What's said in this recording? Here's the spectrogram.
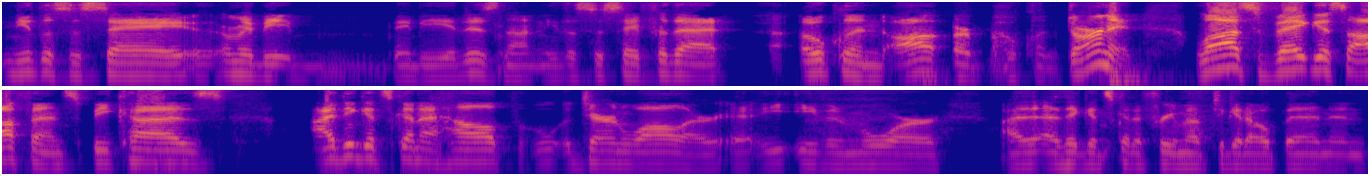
needless to say, or maybe maybe it is not needless to say for that uh, Oakland or Oakland, darn it, Las Vegas offense because I think it's going to help Darren Waller even more. I, I think it's going to free him up to get open, and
